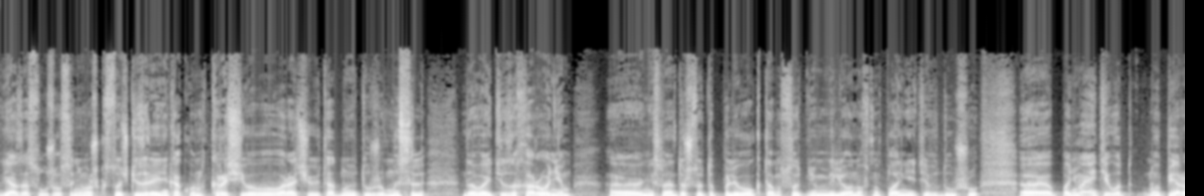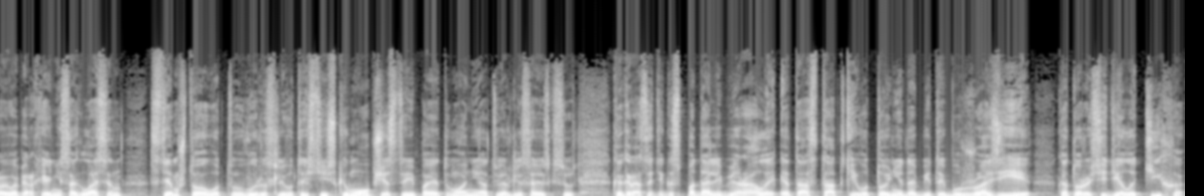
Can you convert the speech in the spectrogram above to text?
я заслушался немножко с точки зрения, как он красиво выворачивает одну и ту же мысль. Давайте захороним, э, несмотря на то, что это плевок там сотням миллионов на планете в душу. Э, понимаете, вот, ну, первое, во-первых, я не согласен с тем, что вот выросли в атеистическом обществе, и поэтому они отвергли Советский Союз. Как раз эти господа либералы – это остатки вот той недобитой буржуазии, которая сидела тихо.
